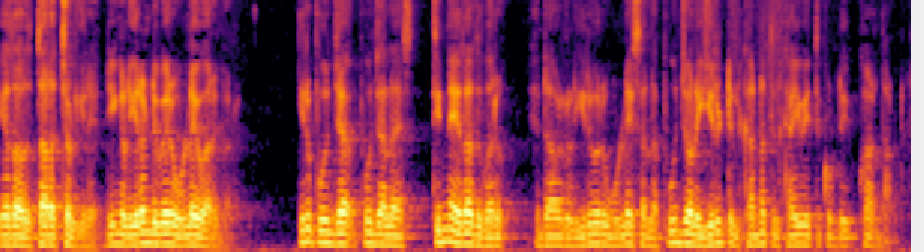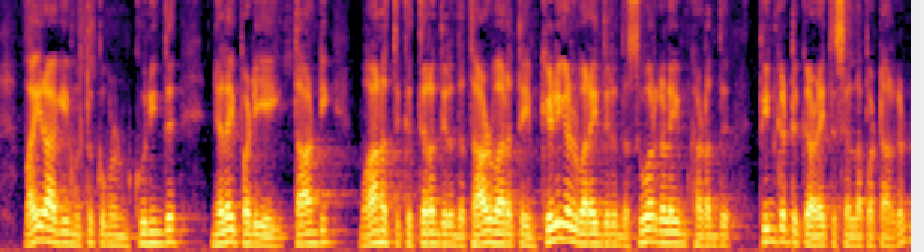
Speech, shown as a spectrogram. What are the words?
ஏதாவது தரச் சொல்கிறேன். நீங்கள் இரண்டு பேரும் உள்ளே வாருங்கள். இரு பூஞ்சா பூஞ்சால தின்ன ஏதாவது வரும் என்று அவர்கள் இருவரும் உள்ளே செல்ல பூஞ்சோலை இருட்டில் கன்னத்தில் கை வைத்துக் கொண்டு உட்கார்ந்தாள் பைராகி முத்துக்குமரன் குனிந்து நிலைப்படியை தாண்டி வானத்துக்கு திறந்திருந்த தாழ்வாரத்தையும் கிளிகள் வரைந்திருந்த சுவர்களையும் கடந்து பின்கட்டுக்கு அழைத்து செல்லப்பட்டார்கள்.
